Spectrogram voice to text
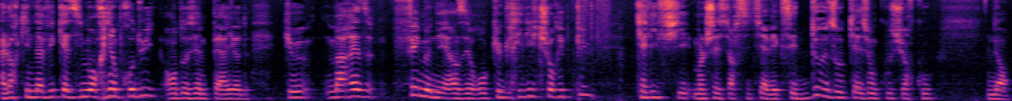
alors qu'il n'avait quasiment rien produit en deuxième période, que Marez fait mener 1-0, que Grealish aurait pu qualifier Manchester City avec ses deux occasions coup sur coup. Non,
